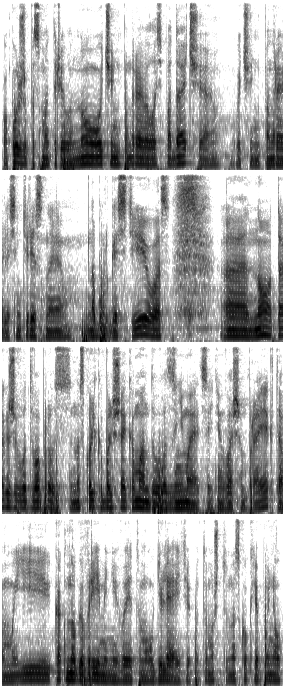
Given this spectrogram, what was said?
попозже посмотрел, но очень понравилась подача, очень понравились интересный набор гостей у вас. А, но также вот вопрос, насколько большая команда у вас занимается этим вашим проектом и как много времени вы этому уделяете? Потому что, насколько я понял,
